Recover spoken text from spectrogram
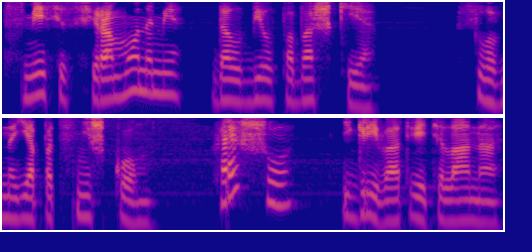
в смеси с феромонами долбил по башке. Словно я под снежком. «Хорошо», — игриво ответила она.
